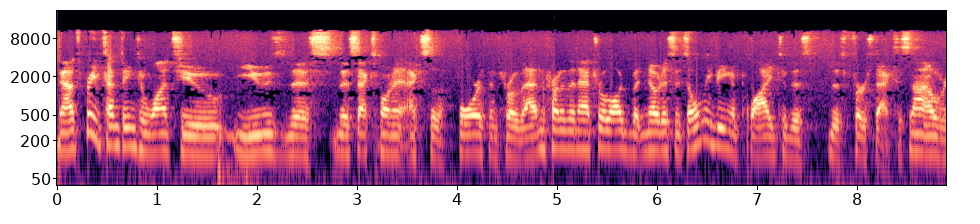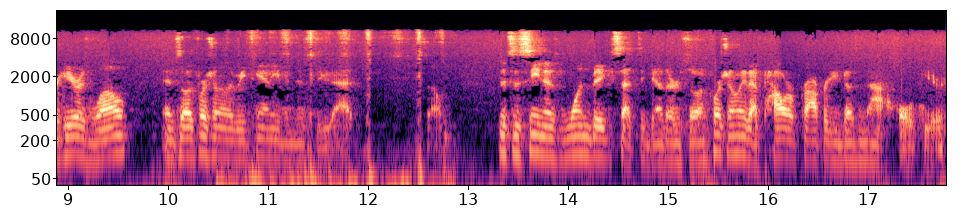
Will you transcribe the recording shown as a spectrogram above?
Now it's pretty tempting to want to use this, this exponent x to the fourth and throw that in front of the natural log, but notice it's only being applied to this, this first x. It's not over here as well. And so unfortunately we can't even just do that. So this is seen as one big set together. So unfortunately that power property does not hold here.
